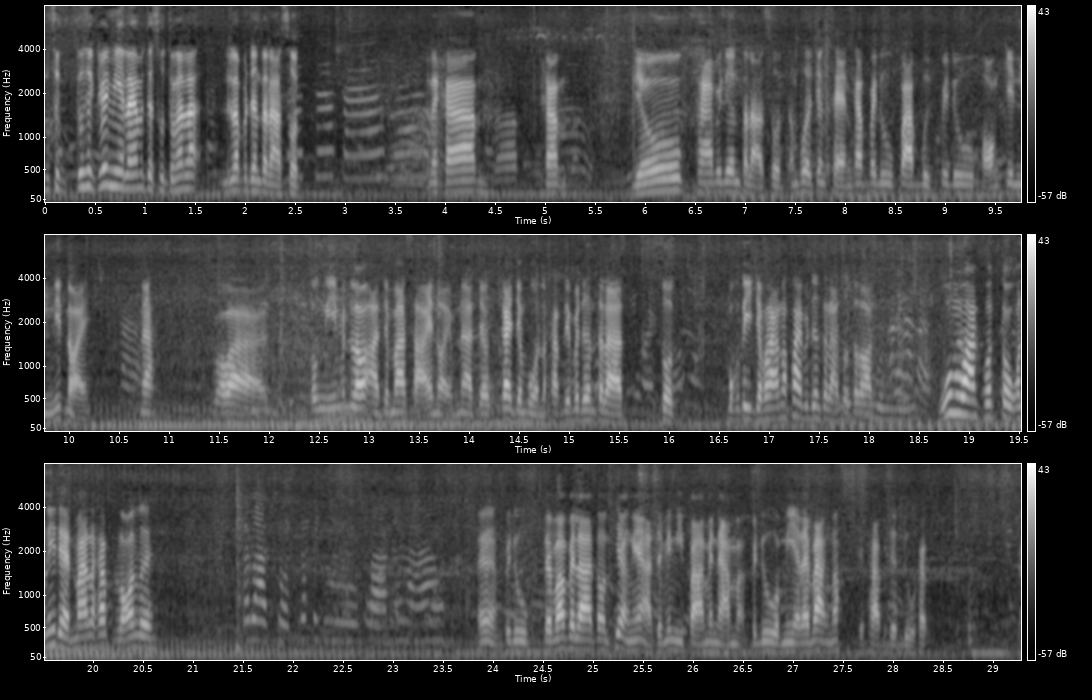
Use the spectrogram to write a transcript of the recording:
รู้สึกรู้สึกจะไม่มีอะไรมันจะสุดตรงนั้นละเดี๋ยวเราไปเดินตลาดสดนะครับครับ เดี๋ยวพาไปเดินตลาดสดอำเภอเชียงแสนครับไปดูปลาบึกไปดูของกินนิดหน่อย เพราะว่าตรงนี้มันเราอาจจะมาสายหน่อยมันอาจจะใกล้จะหมดแล้วครับเดี๋ยวไปเดินตลาดสดปกติจะพาน้องฝ้ายไปเดินตลาดสดตลอดอู้เมื่อวานฝนตกวันนี้แดดมาแล้วครับ ร้อนเลย ตลาดสดก็ไปดูปลาแม่น้เออไปดูแต่ว่าเวลาตอนเที่ยงเนี้ยอาจจะไม่มีปลาแม่น้ำอะไปดูว่ามีอะไรบ้างเนาะเดี๋ยวพาไปเดินดูครับไป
